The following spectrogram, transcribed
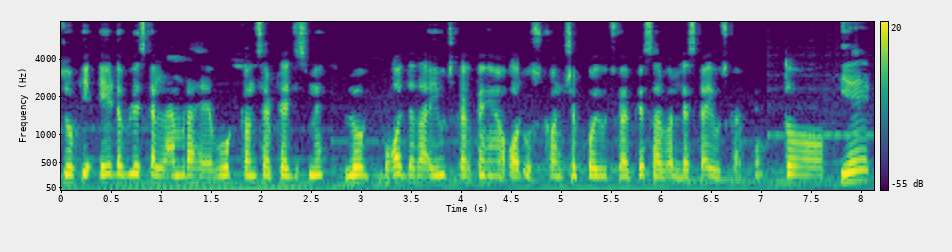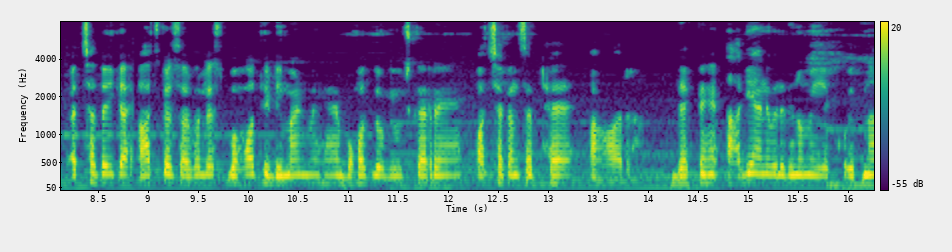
जो कि ए का लैमडा है, वो कॉन्सेप्ट है जिसमें लोग बहुत ज़्यादा यूज़ करते हैं और उस कॉन्सेप्ट को यूज़ करके सर्वरलेस का यूज़ करते हैं। तो ये एक अच्छा तरीका है। आजकल सर्वरलेस बहुत ही डिमांड में है, बहुत लोग यूज़ कर रहे हैं। अच्छा कंसेप्ट है और देखते हैं आगे आने वाले दिनों में ये कितना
